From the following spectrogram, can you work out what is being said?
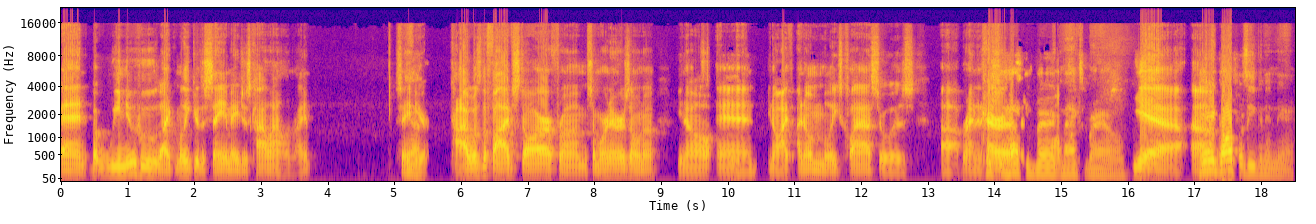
And, but we knew who, like Malik, you're the same age as Kyle Allen, right? Same yeah. year. Kyle was the five star from somewhere in Arizona, you know, and, you know, I, I know Malik's class, or was, uh, Brandon Harris, Hackenberg, Max Browne. Yeah, um, Goff was even in there.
